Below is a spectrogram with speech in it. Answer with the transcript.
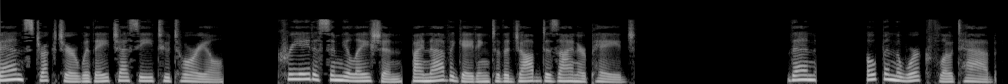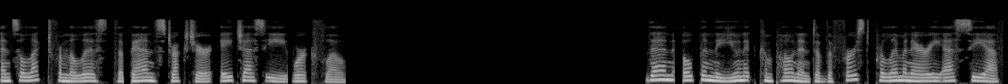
Band structure with HSE tutorial. Create a simulation, by navigating to the Job Designer page. Then, open the Workflow tab, and select from the list the Band Structure, HSE workflow. Then, open the unit component of the first preliminary SCF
